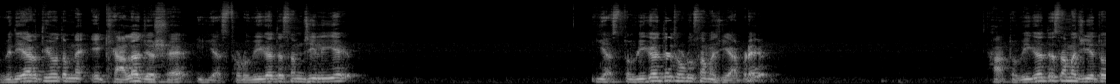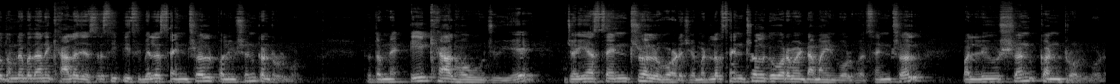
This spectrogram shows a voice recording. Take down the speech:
વિદ્યાર્થીઓ, તમને એ ખ્યાલ જ હશે. યસ, થોડું વિગતે સમજી લઈએ. યસ, તો વિગતે થોડું સમજીએ આપણે. હા, તો વિગતે સમજીએ તો તમને બધાને ખ્યાલ જ હશે. સીપીસી એટલે સેન્ટ્રલ પોલ્યુશન કંટ્રોલ બોર્ડ તો તમને એ ખ્યાલ હોવું જોઈએ જો અહીંયા સેન્ટ્રલ વર્ડ છે. મતલબ સેન્ટ્રલ ગવર્મેન્ટ આમાં ઇન્વોલ્વ હોય. સેન્ટ્રલ પોલ્યુશન કંટ્રોલ બોર્ડ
